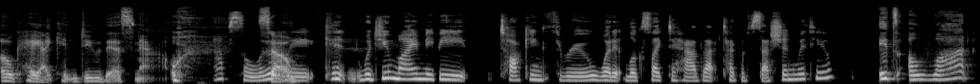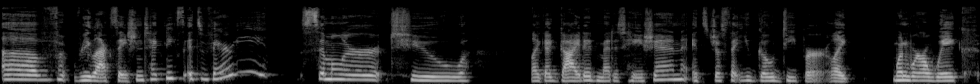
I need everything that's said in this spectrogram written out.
okay, I can do this now. Absolutely. so, can, would you mind maybe talking through what it looks like to have that type of session with you? It's a lot of relaxation techniques. It's very similar to like a guided meditation. It's just that you go deeper. Like when we're awake,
